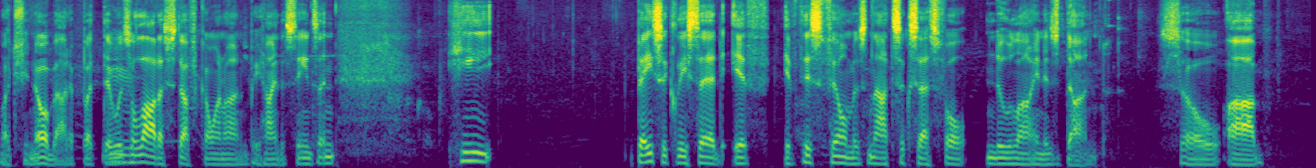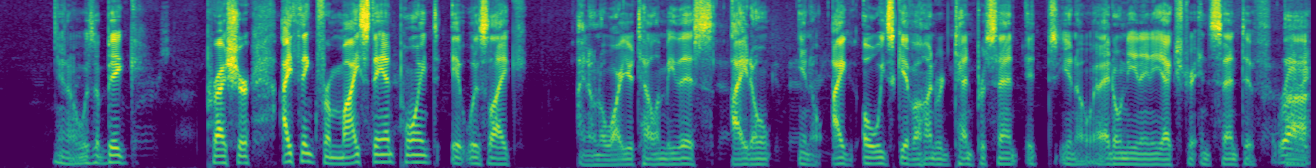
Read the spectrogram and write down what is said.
much you know about it, but there was a mm. lot of stuff going on behind the scenes. And he basically said, if if this film is not successful, New Line is done. So, uh, you know, it was a big pressure. I think from my standpoint, it was like, I don't know why you're telling me this. I don't, you know, I always give 110%. It, you know, I don't need any extra incentive. Uh, right.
